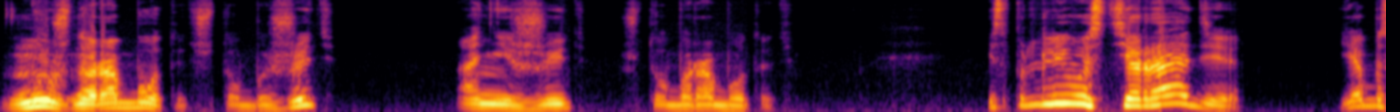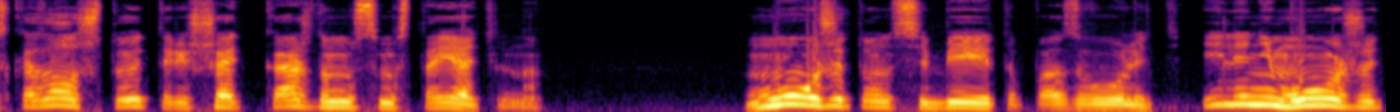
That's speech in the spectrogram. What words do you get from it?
Нужно работать, чтобы жить, а не жить, чтобы работать. И справедливости ради, я бы сказал, что это решать каждому самостоятельно. Может он себе это позволить или не может.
